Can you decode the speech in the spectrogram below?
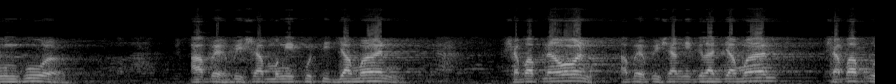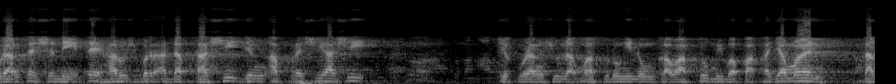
wunggul Abeh bisa mengikuti zaman sabab naon apaeh bisa ngikilan zaman? sabab kurangrang teh seni teh harus beradaptasi je apresiasi kurangrang sunmahungingka waktu mi Bapak ka zaman ta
